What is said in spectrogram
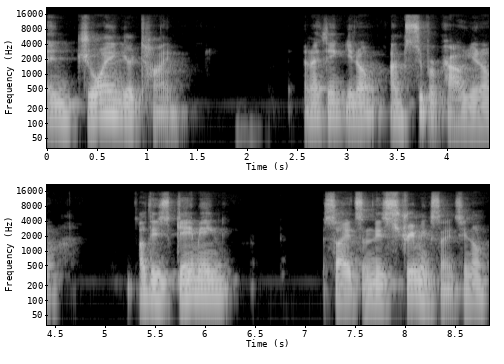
enjoying your time. And I think, you know, I'm super proud, you know, of these gaming sites and these streaming sites, you know,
